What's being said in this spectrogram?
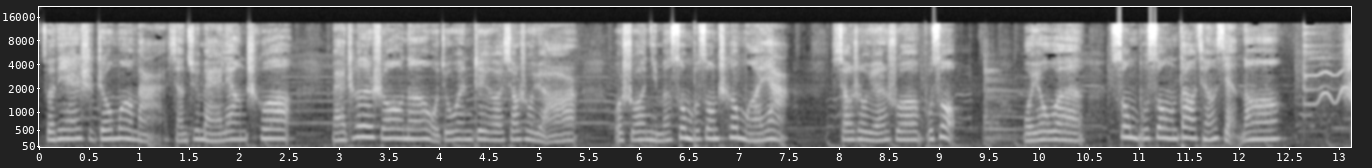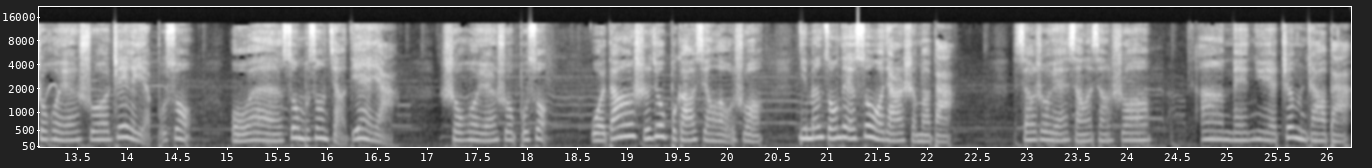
昨天是周末嘛，想去买一辆车。买车的时候呢，我就问这个销售员儿，我说：“你们送不送车模呀？”销售员说：“不送。”我又问：“送不送盗抢险呢？”售货员说：“这个也不送。”我问：“送不送脚垫呀？”售货员说：“不送。”我当时就不高兴了，我说：“你们总得送我点什么吧？”销售员想了想说：“啊，美女，这么着吧，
